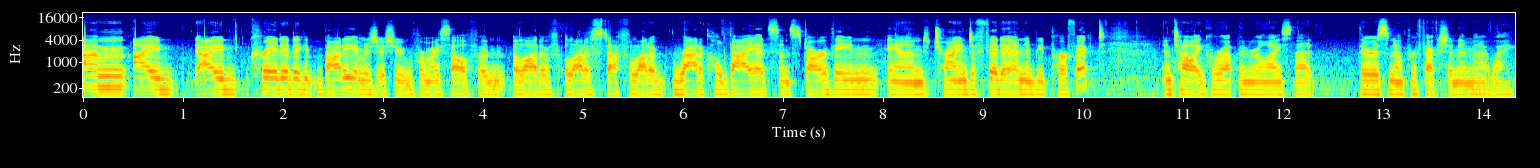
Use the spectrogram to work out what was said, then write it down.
Um, I I created a body image issue for myself and a lot of a lot of stuff, a lot of radical diets and starving and trying to fit in and be perfect, until I grew up and realized that there is no perfection in that way.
